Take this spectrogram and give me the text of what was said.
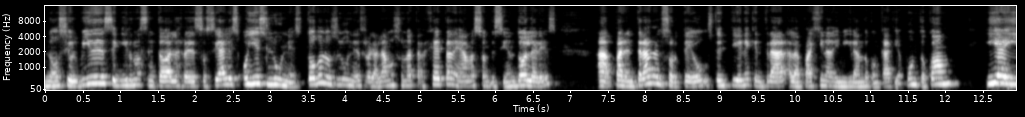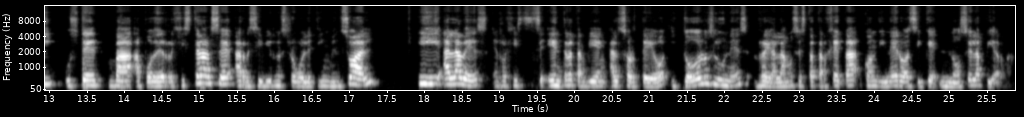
No se olvide de seguirnos en todas las redes sociales. Hoy es lunes. Todos los lunes regalamos una tarjeta de Amazon de 100 dólares. Ah, para entrar al sorteo, usted tiene que entrar a la página de inmigrandoconkatia.com y ahí usted va a poder registrarse a recibir nuestro boletín mensual y a la vez entra también al sorteo y todos los lunes regalamos esta tarjeta con dinero, así que no se la pierda.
